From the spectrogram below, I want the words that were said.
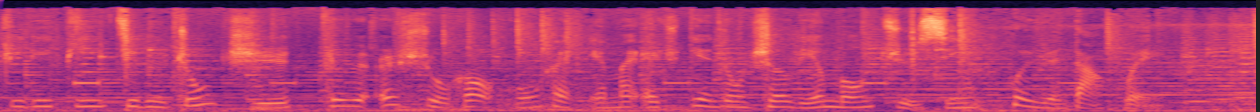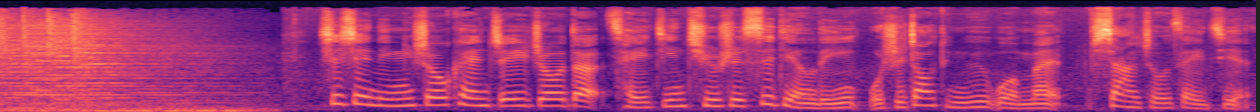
GDP 纪律中值。六月二十五号，红海 MIH 电动车联盟举行会员大会。谢谢您收看这一周的财经趋势四点零，我是赵廷玉，我们下周再见。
